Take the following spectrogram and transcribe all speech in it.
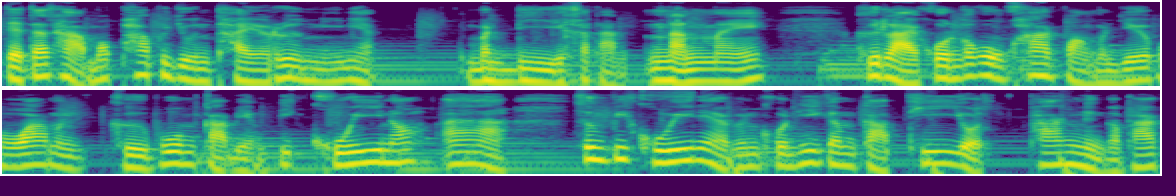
แต่ถ้าถามว่าภาพยนตร์ไทยเรื่องนี้เนี่ย มันดีขนาดนั้นไหม คือหลายคนก็คงคาดหวังมันเยอะเพราะว่ามันคือผู้กำกับอย่างพี่คุยเนาะ อ่า ซึ่งพี่คุยเนี่ยเป็นคนที่กำกับที่หยดภาคหนึ่งกับภาค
